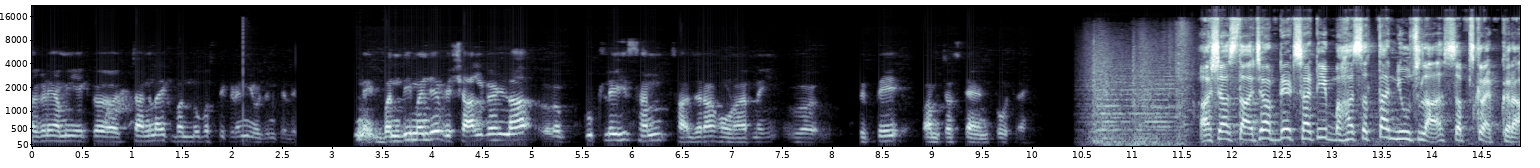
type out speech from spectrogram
सगळे आम्ही एक चांगला एक बंदोबस्त तिकडे नियोजन केले नाही बंदी म्हणजे विशालगडला कुठलेही सण साजरा होणार नाही ते आमचा स्टँड तोच आहे. अशाच ताज्या अपडेटसाठी महासत्ता न्यूजला सबस्क्राईब करा.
